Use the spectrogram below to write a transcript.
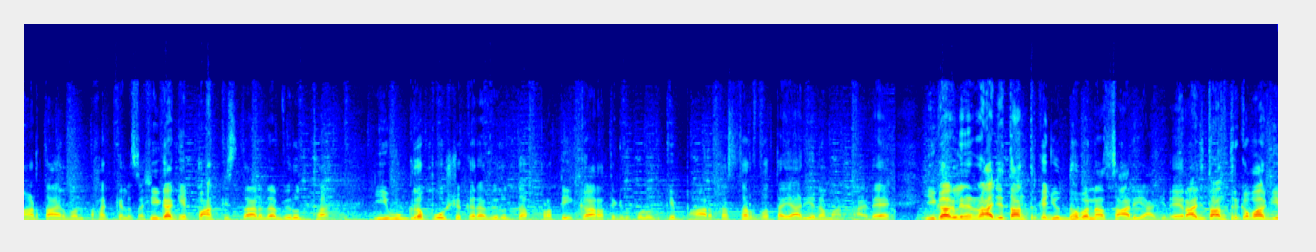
ಮಾಡ್ತಾ ಇರುವಂತಹ ಕೆಲಸ. ಹೀಗಾಗಿ ಪಾಕಿಸ್ತಾನದ ವಿರುದ್ಧ ಈ ಉಗ್ರ ಪೋಷಕರ ವಿರುದ್ಧ ಪ್ರತೀಕಾರ ತೆಗೆದುಕೊಳ್ಳೋದಕ್ಕೆ ಭಾರತ ಸರ್ವ ತಯಾರಿಯನ್ನು ಮಾಡ್ತಾ ಇದೆ. ಈಗಾಗಲೇ ರಾಜತಾಂತ್ರಿಕ ಯುದ್ಧವನ್ನು ಸಾರಿಯಾಗಿದೆ ರಾಜತಾಂತ್ರಿಕವಾಗಿ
